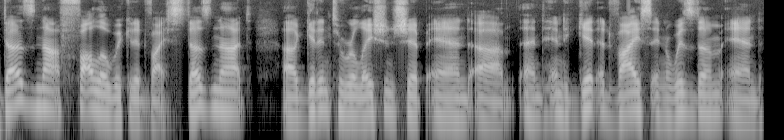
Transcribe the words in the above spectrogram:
does not follow wicked advice, does not uh, get into relationship and um, and and get advice and wisdom and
